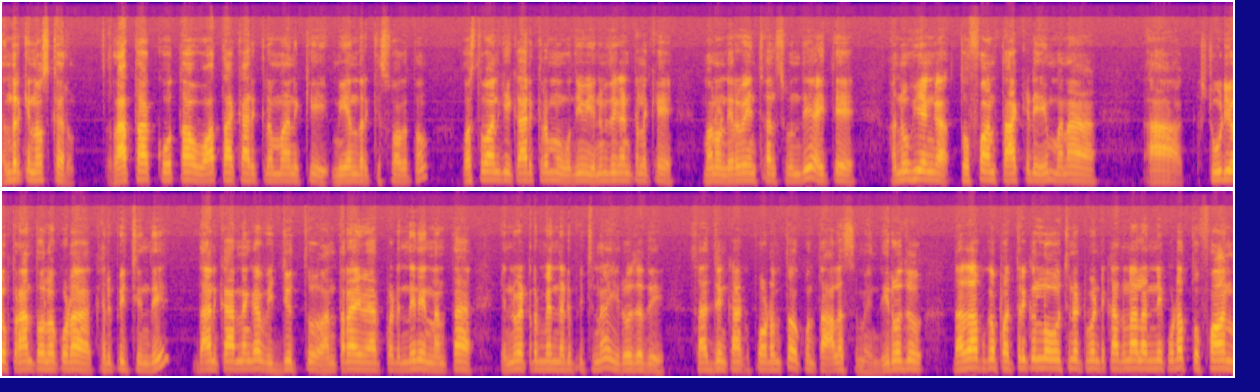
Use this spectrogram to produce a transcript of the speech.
అందరికీ నమస్కారం. రాతా కోత వాత కార్యక్రమానికి మీ అందరికీ స్వాగతం. వాస్తవానికి ఈ కార్యక్రమం ఉదయం ఎనిమిది గంటలకే మనం నిర్వహించాల్సి ఉంది. అయితే అనూహ్యంగా తుఫాన్ తాకిడి మన స్టూడియో ప్రాంతంలో కూడా కనిపించింది. దాని కారణంగా విద్యుత్ అంతరాయం ఏర్పడింది. నేనంతా ఇన్వర్టర్ మీద నడిపించిన ఈరోజు అది సాధ్యం కాకపోవడంతో కొంత ఆలస్యమైంది. ఈరోజు దాదాపుగా పత్రికల్లో వచ్చినటువంటి కథనాలన్నీ కూడా తుఫాన్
